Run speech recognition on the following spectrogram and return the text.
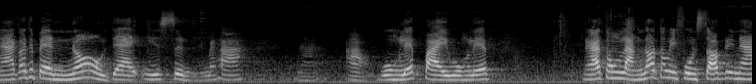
นะก็จะเป็น no there isn't เห็นไหมคะนะอะวงเล็บไปวงเล็บนะตรงหลัง not ต้องมี full stop ด้วยนะ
